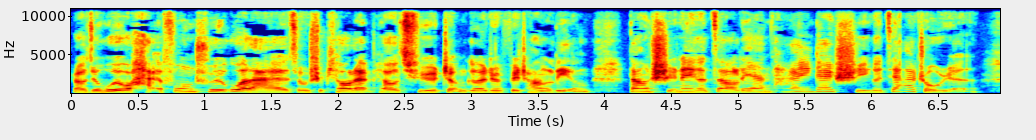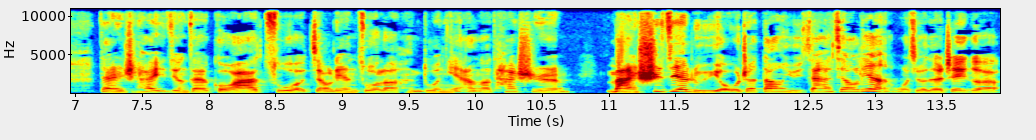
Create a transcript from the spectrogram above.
然后就会有海风吹过来，就是飘来飘去，整个就非常灵。当时那个教练他应该是一个加州人，但是他已经在国外做教练做了很多年了，他是满世界旅游着当瑜伽教练，我觉得这个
